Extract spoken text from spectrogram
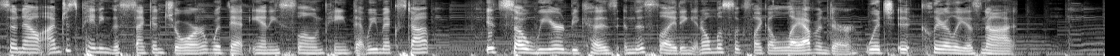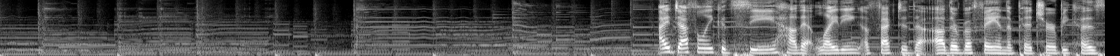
So now I'm just painting the second drawer with that Annie Sloan paint that we mixed up. It's so weird because in this lighting it almost looks like a lavender, which it clearly is not. I definitely could see how that lighting affected the other buffet in the picture because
